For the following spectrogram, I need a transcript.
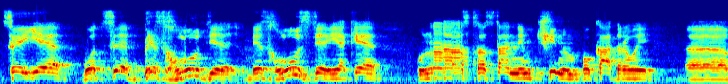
Це є оце безглуздя, безглуздя, яке у нас останнім чином по кадровій е,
